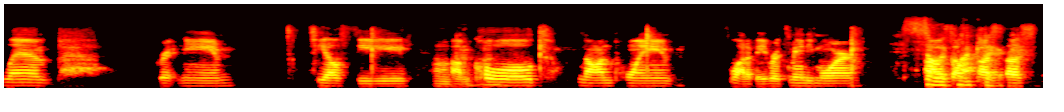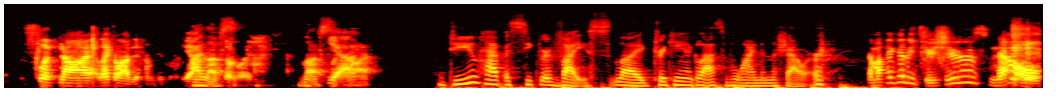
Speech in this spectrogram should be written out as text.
Limp, Britney, TLC, Oh, um, good. Cold, Nonpoint. A lot of favorites. Mandy Moore. So uh, Self- eclectic. uh, uh, Slipknot. Like a lot of different people. Yeah, I love totally. Slipknot. Love Yeah. Slipknot. Do you have a secret vice, like drinking a glass of wine in the shower? Am I goody two shoes? No.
